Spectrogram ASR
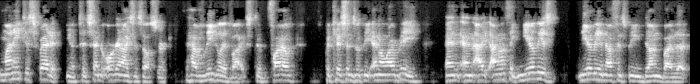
money to spread it you know to send organizers elsewhere to have legal advice to file petitions with the NLRB, and and I, I don't think nearly as nearly enough is being done by the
